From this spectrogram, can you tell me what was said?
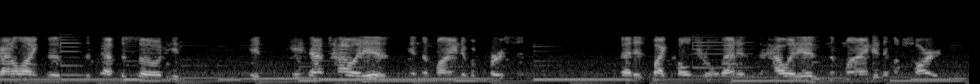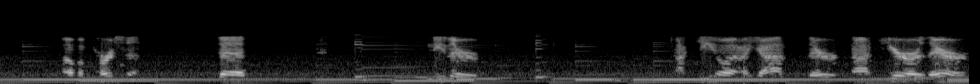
Kind of like this this episode. It, it it that's how it is in the mind of a person that is bicultural. That is how it is in the mind and in the heart of a person that neither aquí or allá, they're not here or there.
